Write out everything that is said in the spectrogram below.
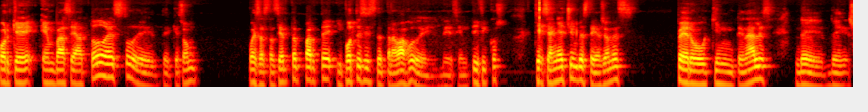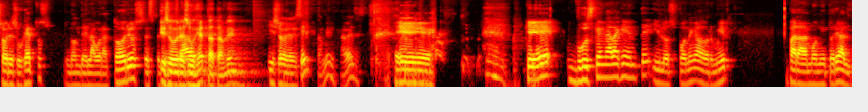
porque en base a todo esto de, de, que son, pues hasta cierta parte, hipótesis de trabajo de, de científicos, que se han hecho investigaciones, pero quintenales, de, de, sobre sujetos, donde laboratorios... Y sobre sujeta también. Y sobre, sí, también, a veces. Eh, que buscan a la gente y los ponen a dormir para monitorear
